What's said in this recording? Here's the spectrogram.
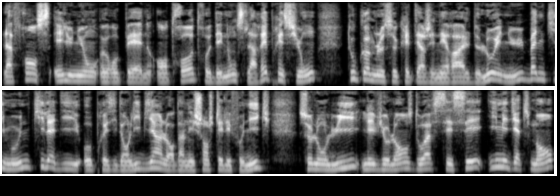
La France et l'Union européenne, entre autres, dénoncent la répression, tout comme le secrétaire général de l'ONU, Ban Ki-moon, qui l'a dit au président libyen lors d'un échange téléphonique. Selon lui, les violences doivent cesser immédiatement.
